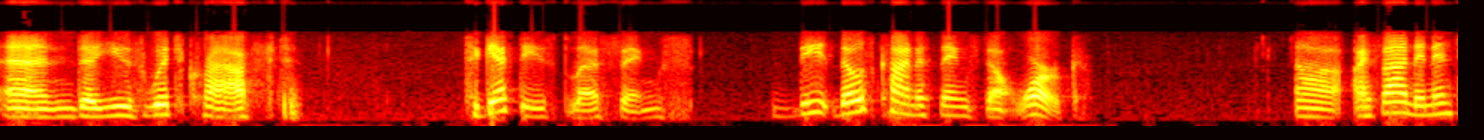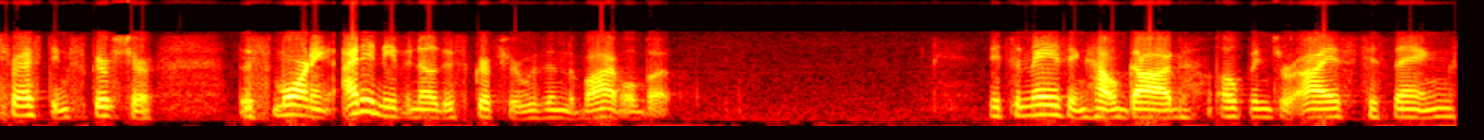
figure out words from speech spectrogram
and uh, use witchcraft to get these blessings. The, those kind of things don't work. Uh, I found an interesting scripture this morning. I didn't even know this scripture was in the Bible, but it's amazing how God opens your eyes to things.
